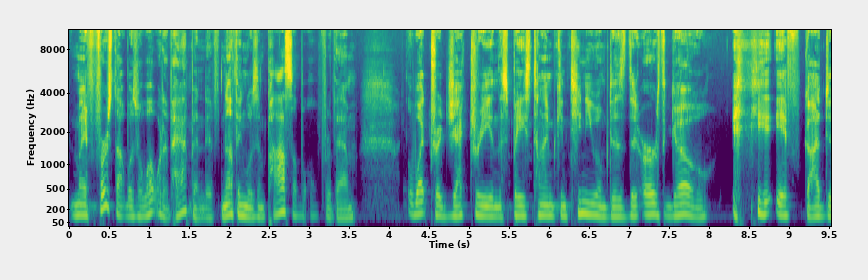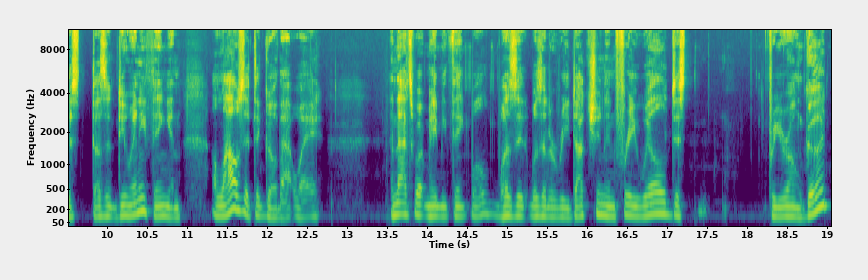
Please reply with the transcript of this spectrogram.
My first thought was, well, what would have happened if nothing was impossible for them? What trajectory in the space time continuum does the Earth go if God just doesn't do anything and allows it to go that way? And that's what made me think, well, was it was it a reduction in free will just for your own good?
